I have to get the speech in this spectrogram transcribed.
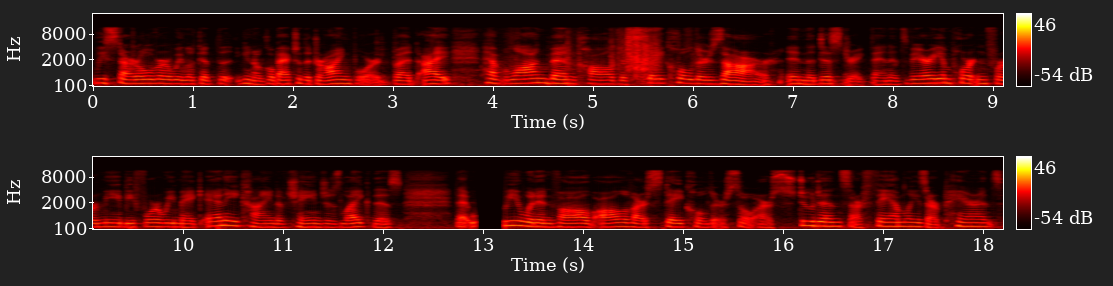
we start over, we look at the, you know, go back to the drawing board. But I have long been called the stakeholder czar in the district, and it's very important for me, before we make any kind of changes like this, that we would involve all of our stakeholders, so our students, our families, our parents,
